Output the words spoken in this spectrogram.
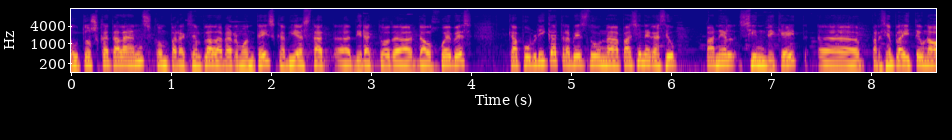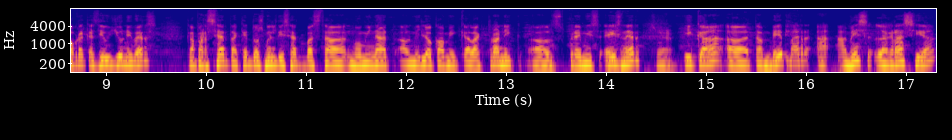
autors catalans, com per exemple l'Albert Montells, que havia estat eh, director de, del Jueves, que publica a través d'una pàgina que es diu Panel Syndicate. Eh, per exemple, ahir té una obra que es diu Universe, que per cert aquest 2017 va estar nominat al millor còmic electrònic als Premis Eisner, Sí. i que eh, també, per, a, a més, la gràcia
